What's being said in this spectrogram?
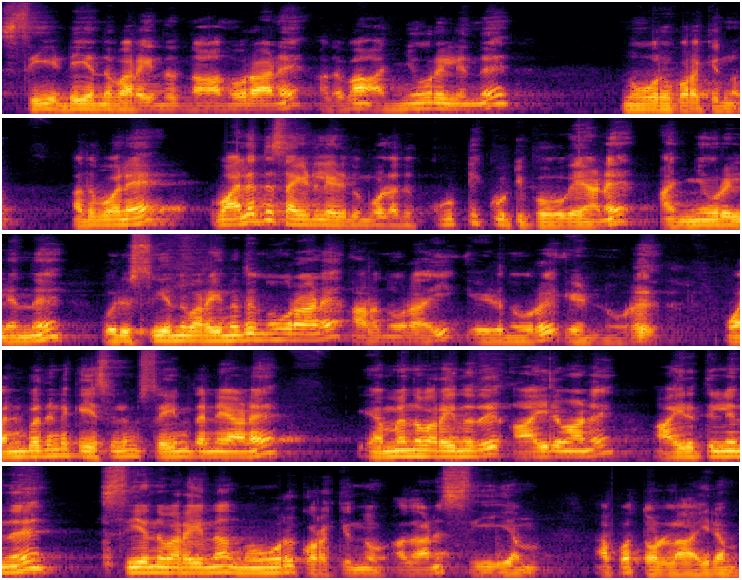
സി ഡി എന്ന് പറയുന്നത് നാനൂറാണ് അഥവാ അഞ്ഞൂറിൽ നിന്ന് നൂറ് കുറയ്ക്കുന്നു. അതുപോലെ വലത് സൈഡിൽ എഴുതുമ്പോൾ അത് കൂട്ടി കൂട്ടി പോവുകയാണ്. അഞ്ഞൂറിൽ നിന്ന് ഒരു സി എന്ന് പറയുന്നത് നൂറാണ്. അറുന്നൂറായി എഴുന്നൂറ് എണ്ണൂറ്. ഒൻപതിന്റെ കേസിലും സെയിം തന്നെയാണ്. എം എന്ന് പറയുന്നത് ആയിരമാണ്. ആയിരത്തിൽ നിന്ന് സി എന്ന് പറയുന്ന നൂറ് കുറയ്ക്കുന്നു. അതാണ് സി എം അപ്പോൾ തൊള്ളായിരം.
